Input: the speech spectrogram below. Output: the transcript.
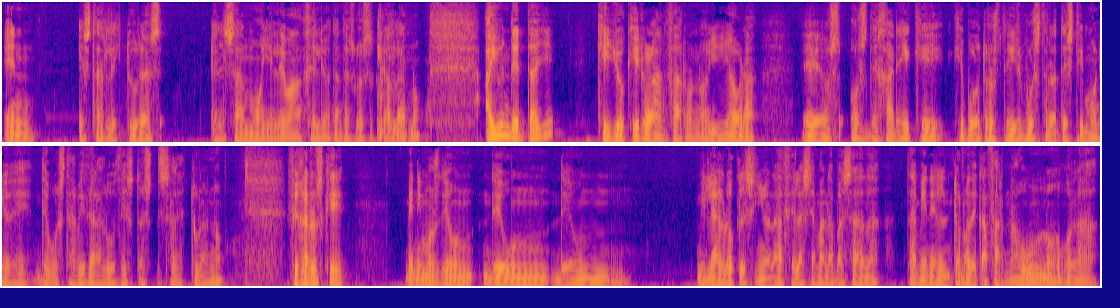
en estas lecturas, el Salmo y el Evangelio, tantas cosas que hablar, ¿no? Hay un detalle que yo quiero lanzar, ¿no? Y ahora eh, os, dejaré que, que, vosotros deis vuestro testimonio de, vuestra vida a la luz de, estos, lectura, ¿no? Fijaros que venimos de un, de un, de un milagro que el Señor hace la semana pasada, también en el entorno de Cafarnaún, ¿no? Con la,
